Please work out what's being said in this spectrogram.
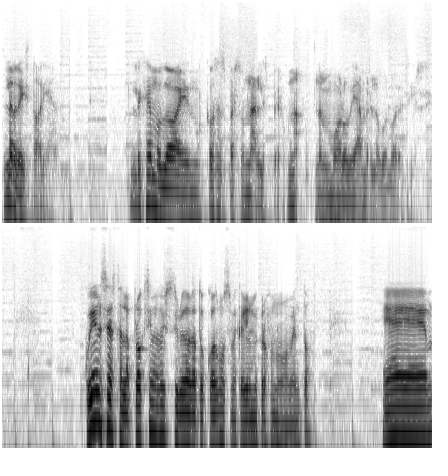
larga historia. Dejémoslo en cosas personales, pero no, no me muero de hambre, lo vuelvo a decir. Cuídense, hasta la próxima. Soy su servidor Gato Cosmos, se me cayó el micrófono un momento. Eh,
